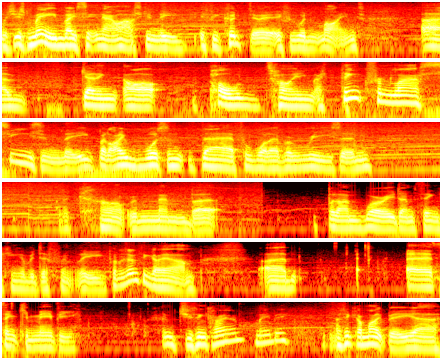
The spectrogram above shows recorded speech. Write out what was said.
which is me basically now asking Lee if he could do it, if he wouldn't mind, um, getting our pole time, I think from last season, Lee, but I wasn't there for whatever reason. I can't remember, but I'm worried I'm thinking of a different league, but I don't think I am. Um, I think he may be. Do you think I am? Maybe. I think I might be. Yeah.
